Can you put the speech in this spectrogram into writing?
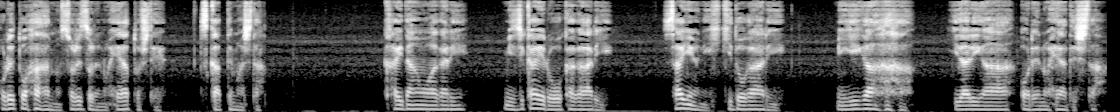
俺と母のそれぞれの部屋として使ってました。階段を上がり短い廊下があり左右に引き戸があり右が母左が俺の部屋でした。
